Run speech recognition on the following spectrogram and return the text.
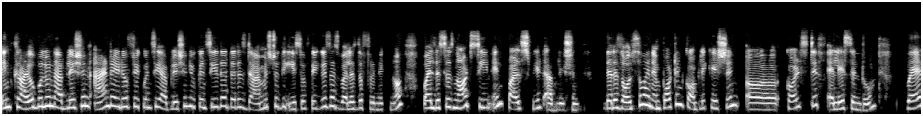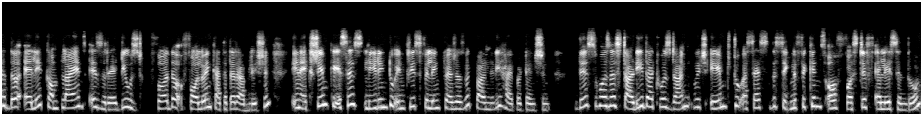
In cryo balloon ablation and radiofrequency ablation, you can see that there is damage to the esophagus as well as the phrenic nerve, while this is not seen in pulse field ablation. There is also an important complication uh, called stiff LA syndrome, where the LA compliance is reduced further following catheter ablation, in extreme cases leading to increased filling pressures with pulmonary hypertension. This was a study that was done which aimed to assess the significance of first-stiff LA syndrome.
